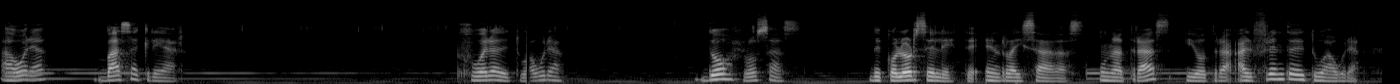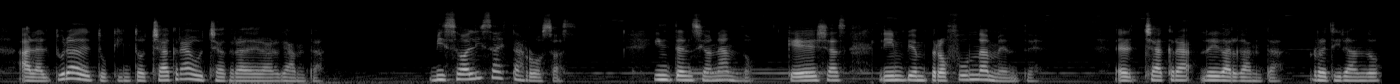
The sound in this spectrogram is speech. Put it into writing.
Ahora vas a crear fuera de tu aura dos rosas de color celeste, enraizadas, una atrás y otra al frente de tu aura, a la altura de tu quinto chakra o chakra de garganta. Visualiza estas rosas, intencionando que ellas limpien profundamente el chakra de garganta, retirando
